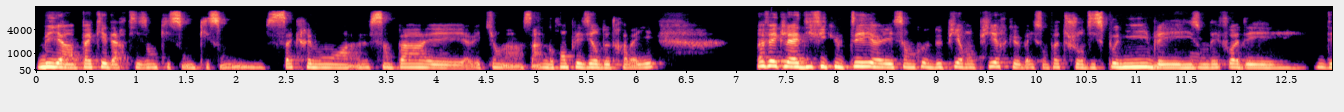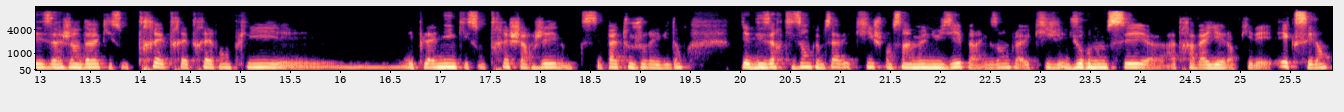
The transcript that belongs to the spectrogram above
mais il y a un paquet d'artisans qui sont qui sont sacrément euh, sympas et avec qui on a c'est un grand plaisir de travailler. Avec la difficulté, euh, et c'est encore de pire en pire, que bah, ils sont pas toujours disponibles et ils ont des fois des, des agendas qui sont très très très remplis et les plannings qui sont très chargés, donc c'est pas toujours évident. Il y a des artisans comme ça avec qui, je pense à un menuisier par exemple, avec qui j'ai dû renoncer euh, à travailler alors qu'il est excellent,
